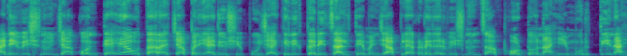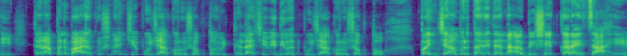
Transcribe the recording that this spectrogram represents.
आणि विष्णूंच्या कोणत्याही अवताराची आपण या दिवशी पूजा केली तरी चालते. म्हणजे आपल्याकडे जर विष्णूंचा फोटो नाही मूर्ती नाही तर आपण बाळकृष्णांची पूजा करू शकतो विठ्ठलाची विधिवत पूजा करू शकतो. पंचामृताने त्यांना अभिषेक करायचा आहे.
